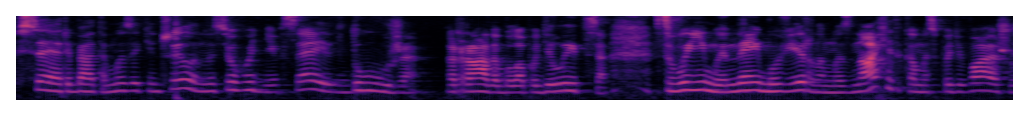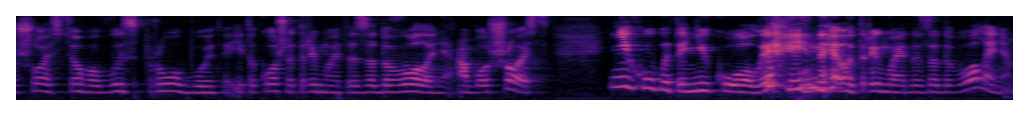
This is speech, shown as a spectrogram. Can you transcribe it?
Все, ребята, ми закінчили на сьогодні. Все і дуже рада була поділитися своїми неймовірними знахідками. Сподіваюся, що щось з цього ви спробуєте і також отримуєте задоволення або щось ні купите ніколи і не отримаєте задоволення.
